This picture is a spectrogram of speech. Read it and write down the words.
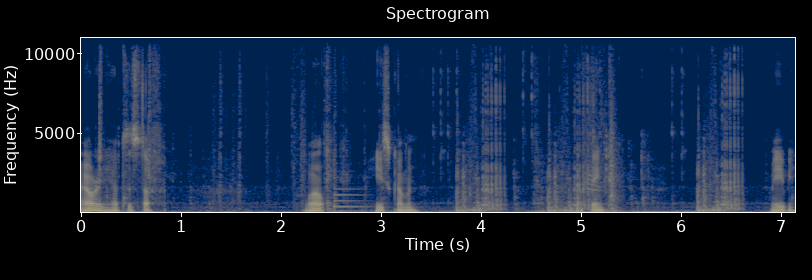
I already have this stuff. Well, he's coming. I think. Maybe.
